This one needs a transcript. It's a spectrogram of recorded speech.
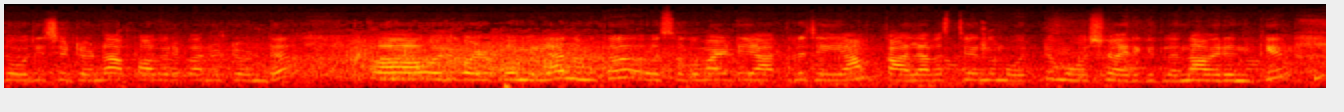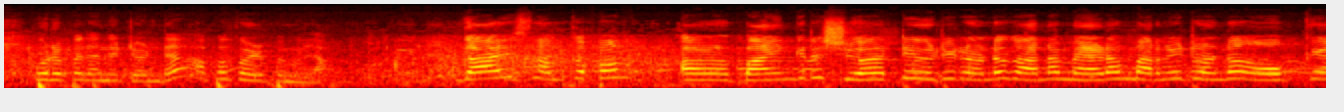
ചോദിച്ചിട്ടുണ്ട്. അപ്പോൾ അവർ പറഞ്ഞിട്ടുണ്ട് ഒരു കുഴപ്പമില്ല നമുക്ക് സുഖമായിട്ട് യാത്ര ചെയ്യാം. കാലാവസ്ഥയൊന്നും ഒട്ടും മോശമായിരിക്കില്ലെന്ന് അവരെനിക്ക് ഉറപ്പ് തന്നിട്ടുണ്ട്. അപ്പോൾ കുഴപ്പമില്ല. ഗായ്സ് നമുക്കപ്പം ഭയങ്കര ഷുവർട്ടി കിട്ടിയിട്ടുണ്ട്. കാരണം മാഡം പറഞ്ഞിട്ടുണ്ട് ഓക്കെ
